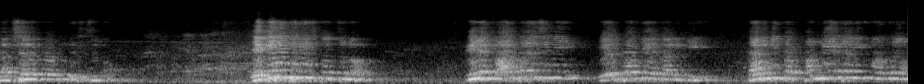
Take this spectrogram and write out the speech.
లక్షల కోట్లు ఇస్తున్నావు. ఎక్కడి నుంచి తీసుకొస్తున్నావు వీళ్ళ కార్పొరేషన్ ఏర్పాటు చేయడానికి దానికి ఇంత పన్ను వేయడానికి మాత్రం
